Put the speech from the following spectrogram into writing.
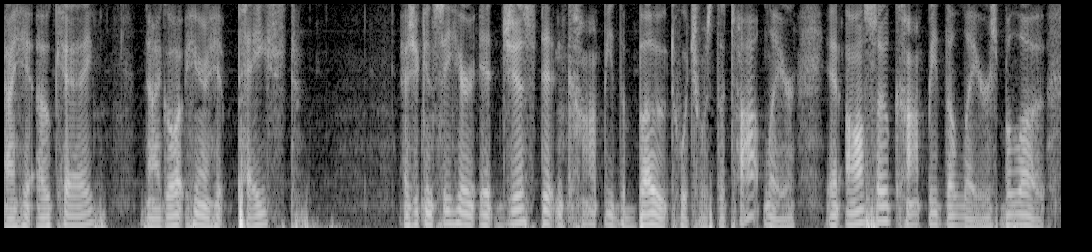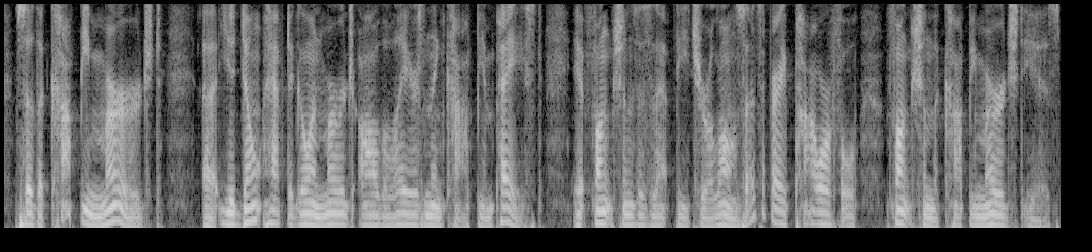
I hit OK. Now I go up here and hit Paste. As you can see here, it just didn't copy the boat, which was the top layer. It also copied the layers below. So the copy merged. Uh, you don't have to go and merge all the layers and then copy and paste. It functions as that feature alone. So that's a very powerful function the copy merged is.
